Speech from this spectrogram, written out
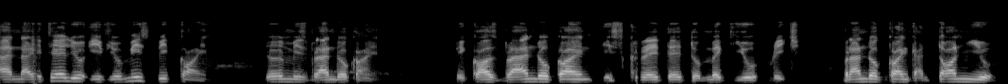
And I tell you, if you miss Bitcoin, don't miss Brando coin because Brando coin is created to make you rich. Brando coin can turn you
